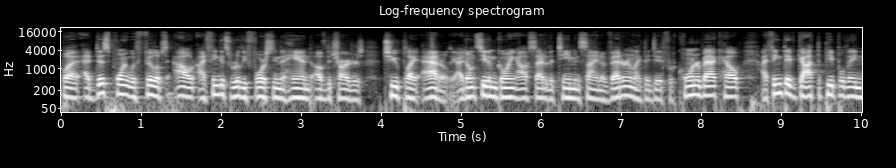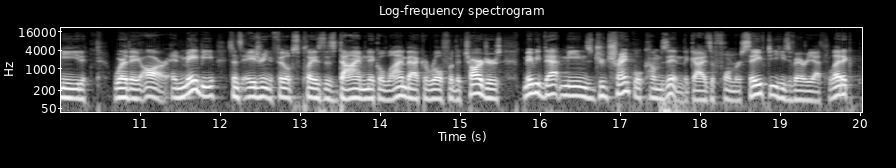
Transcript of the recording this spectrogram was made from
But at this point, with Phillips out, I think it's really forcing the hand of the Chargers to play Adderley. I don't see them going outside of the team and signing a veteran like they did for cornerback help. I think they've got the people they need where they are. And maybe since Adrian Phillips plays this dime nickel linebacker role for the Chargers, maybe that means Drue Tranquill comes in. The guy's a former safety, he's very athletic.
